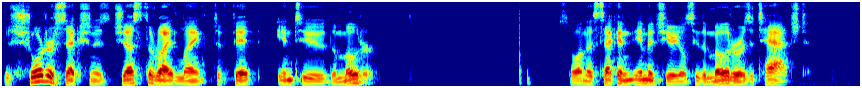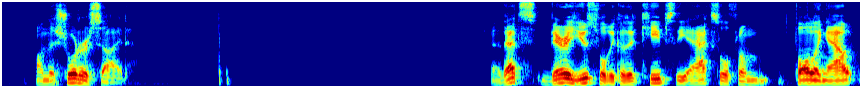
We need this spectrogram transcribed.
The shorter section is just the right length to fit into the motor. So on the second image here, you'll see the motor is attached on the shorter side. Now that's very useful because it keeps the axle from falling out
